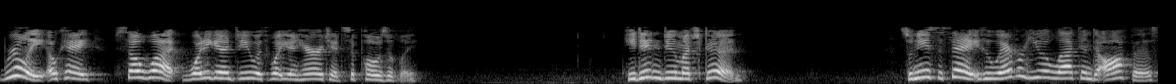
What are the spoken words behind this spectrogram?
Really? Okay, so what? What are you going to do with what you inherited, supposedly? He didn't do much good. So needless to say, whoever you elect into office,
